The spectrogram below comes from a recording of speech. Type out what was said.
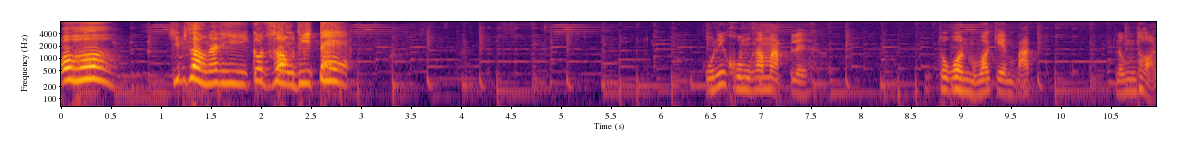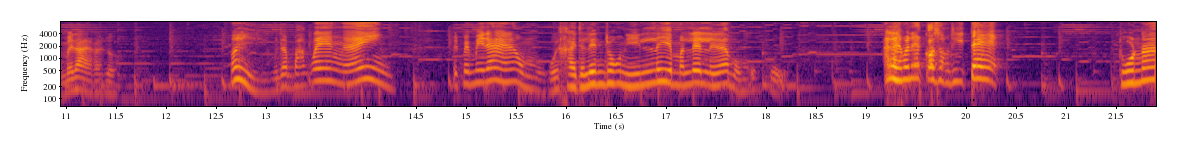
โอ้โห ยิบสองนาทีกดสองทีแตกกูนี่คุมขมับเลย ทุกคนผมว่าเกมบั๊กเดี๋ยวผมถอนไม่ได้ครับดูเฮ้ย มันจะบั๊กได้ยังไง เป็นไปไม่ได้นะผมโอ้ยใครจะเล่นช่วงนี้รีบมันเล่นเลยนะผมโอ้โหอะไรมาเนี่ยก็สองทีแตกทูน่า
